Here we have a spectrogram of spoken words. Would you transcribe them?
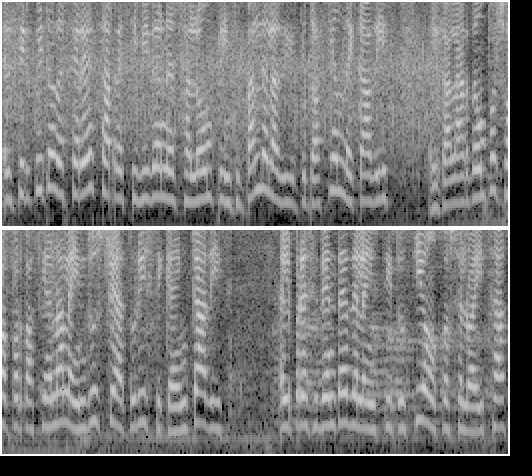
El circuito de Jerez ha recibido en el Salón Principal de la Diputación de Cádiz el galardón por su aportación a la industria turística en Cádiz. El presidente de la institución, José Loaiza,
